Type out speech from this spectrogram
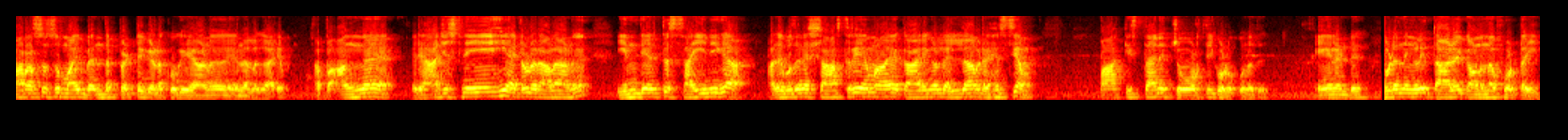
ആർ എസ് എസുമായി ബന്ധപ്പെട്ട് കിടക്കുകയാണ് എന്നുള്ള കാര്യം. അപ്പൊ അങ്ങനെ രാജ്യസ്നേഹി ആയിട്ടുള്ള ഒരാളാണ് ഇന്ത്യയിലത്തെ സൈനിക അതേപോലെ തന്നെ ശാസ്ത്രീയമായ കാര്യങ്ങളിലെല്ലാം രഹസ്യം പാകിസ്ഥാന് ചോർത്തി കൊടുക്കുന്നത്. എങ്ങനെയുണ്ട്? ഇവിടെ നിങ്ങൾ ഈ താഴെ കാണുന്ന ഫോട്ടോയിൽ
